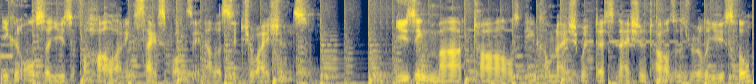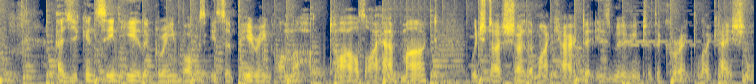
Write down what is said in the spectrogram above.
You can also use it for highlighting safe spots in other situations. Using marked tiles in combination with destination tiles is really useful. As you can see here the green box is appearing on the tiles I have marked which does show that my character is moving to the correct location.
